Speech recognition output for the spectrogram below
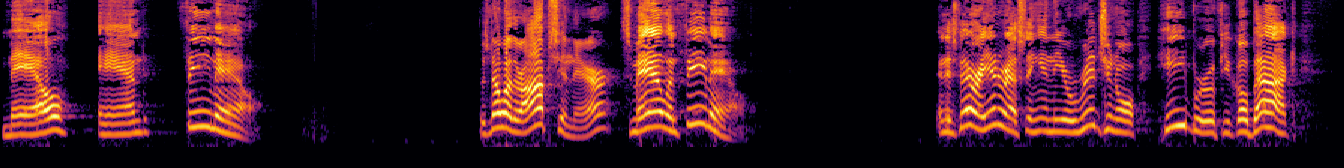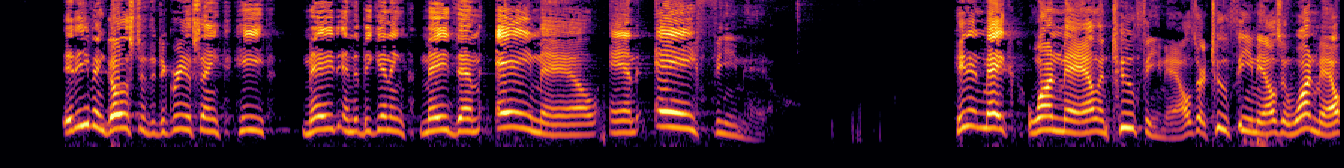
Male and female. There's no other option there. It's male and female. And it's very interesting in the original Hebrew, if you go back, it even goes to the degree of saying he made in the beginning, made them a male and a female. He didn't make one male and two females, or two females and one male,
